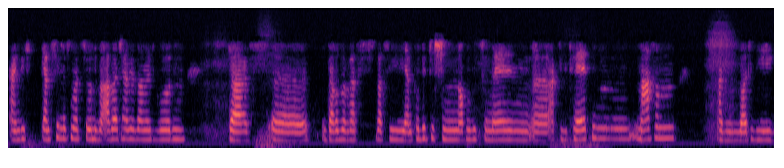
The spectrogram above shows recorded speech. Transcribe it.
eigentlich ganz viele Informationen über Arbeiter gesammelt wurden, dass äh, darüber, was, was sie an politischen, oppositionellen äh, Aktivitäten machen. Also Leute, die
